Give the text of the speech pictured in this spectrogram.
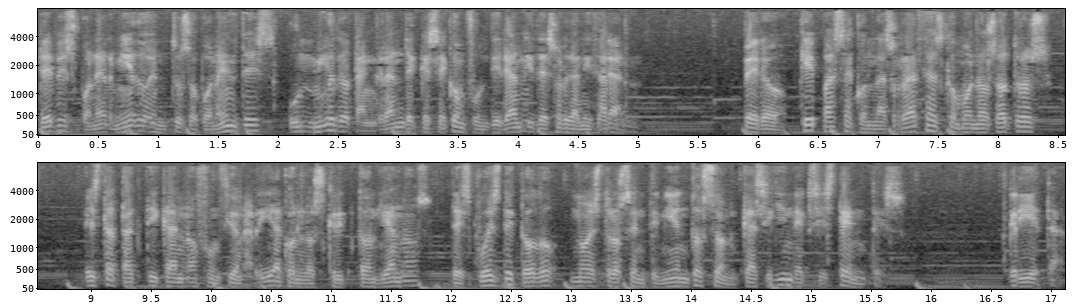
debes poner miedo en tus oponentes, un miedo tan grande que se confundirán y desorganizarán. Pero, ¿qué pasa con las razas como nosotros? Esta táctica no funcionaría con los kryptonianos, después de todo, nuestros sentimientos son casi inexistentes. Grieta.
